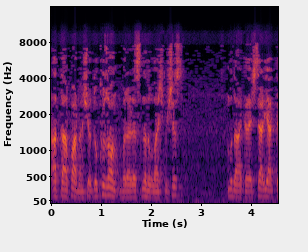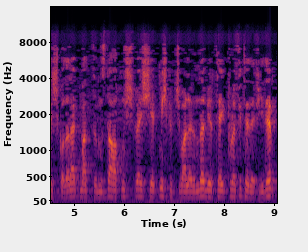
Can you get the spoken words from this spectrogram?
hatta pardon şöyle 9-10 bar arasında da ulaşmışız. Bu da arkadaşlar yaklaşık olarak baktığımızda 65-70 pip civarlarında bir take profit hedefiydi.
